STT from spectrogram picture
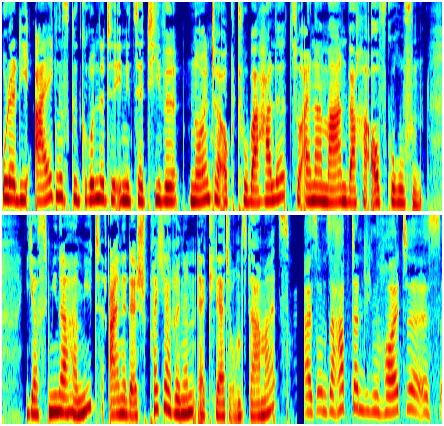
oder die eigens gegründete Initiative 9. Oktober Halle zu einer Mahnwache aufgerufen. Jasmina Hamid, eine der Sprecherinnen, erklärte uns damals. Also unser Hauptanliegen heute ist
